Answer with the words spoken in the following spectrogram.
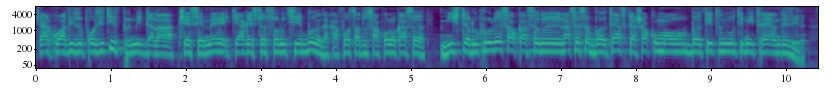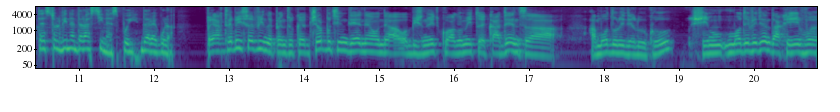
chiar cu avizul pozitiv primit de la CSM, chiar este o soluție bună. Dacă a fost adus acolo ca să miște lucrurile sau ca să le lase să băltească așa cum au băltit în ultimii trei ani de zile. Testul vine de la sine, spui, de regulă. Păi ar trebui să vină, pentru că cel puțin de ne-au, ne obișnuit cu o anumită cadență a, a modului de lucru și, în mod evident, dacă ei vor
